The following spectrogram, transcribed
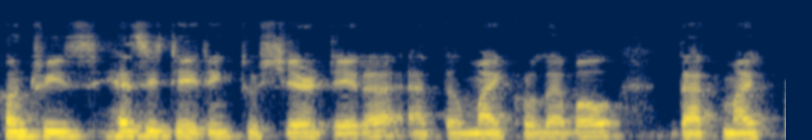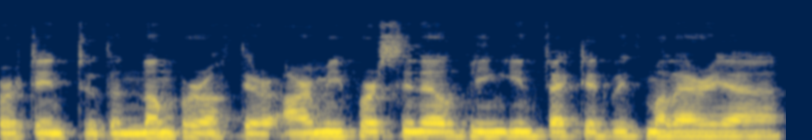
countries hesitating to share data at the micro level that might pertain to the number of their army personnel being infected with malaria,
